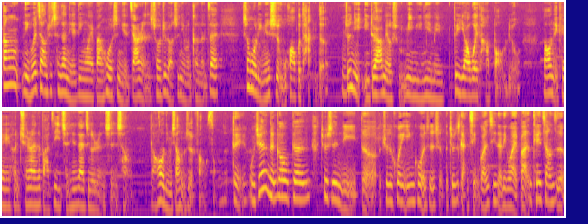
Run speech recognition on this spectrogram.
当你会这样去称赞你的另外一半或者是你的家人的时候，就表示你们可能在生活里面是无话不谈的。嗯、就是你，你对他没有什么秘密，你也没必要为他保留。然后你可以很全然的把自己呈现在这个人身上，然后你们相处是很放松的。对，我觉得能够跟就是你的就是婚姻或者是什么就是感情关系的另外一半可以这样子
